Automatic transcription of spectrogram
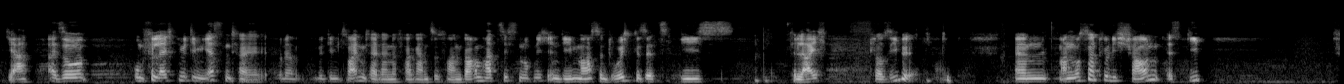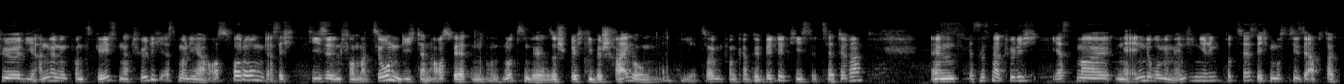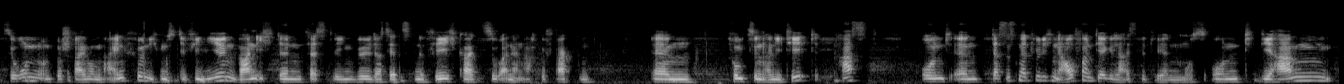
Ja, also um vielleicht mit dem ersten Teil oder mit dem zweiten Teil deiner Frage anzufangen, warum hat sich es noch nicht in dem Maße durchgesetzt, wie es vielleicht plausibel erscheint? Ähm, man muss natürlich schauen, es gibt für die Anwendung von Skills natürlich erstmal die Herausforderung, dass ich diese Informationen, die ich dann auswerten und nutzen will, also sprich die Beschreibung, die Erzeugung von Capabilities etc., das ist natürlich erstmal eine Änderung im Engineering-Prozess. Ich muss diese Abstraktionen und Beschreibungen einführen. Ich muss definieren, wann ich denn festlegen will, dass jetzt eine Fähigkeit zu einer nachgefragten ähm, Funktionalität passt. Und ähm, das ist natürlich ein Aufwand, der geleistet werden muss. Und wir haben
